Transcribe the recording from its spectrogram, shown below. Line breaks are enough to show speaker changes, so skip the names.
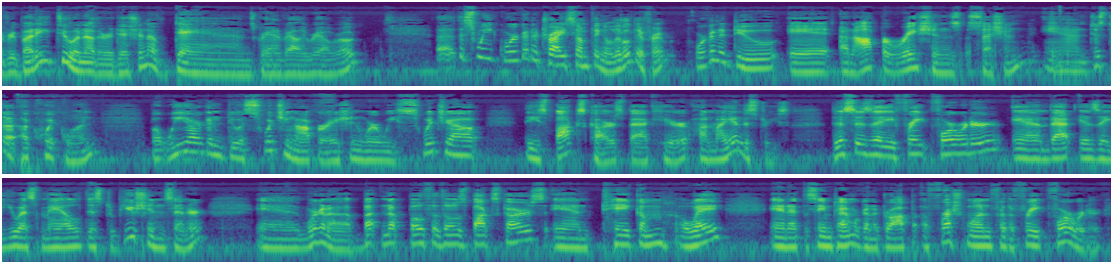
Everybody to another edition of Dan's Grand Valley Railroad. Uh, this week we're going to try something a little different. We're going to do a, an operations session and just a, a quick one. But we are going to do a switching operation where we switch out these box cars back here on my industries. This is a freight forwarder and that is a U.S. mail distribution center. And we're going to button up both of those box cars and take them away. And at the same time, we're going to drop a fresh one for the freight forwarder.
